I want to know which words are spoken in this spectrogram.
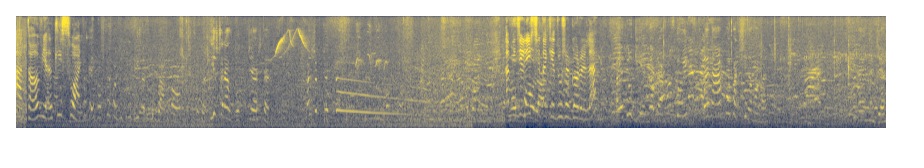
A to wielki słoń. Okej, bo przechodzi drugi, że dwa. O, super. Jeszcze raz, bo wzięłaś ten. A szybciutko. Widzieliście takie duże goryle? Ale drugi jest, dobra. Stój. Lena, popatrz się na mamę. Ten idzie.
